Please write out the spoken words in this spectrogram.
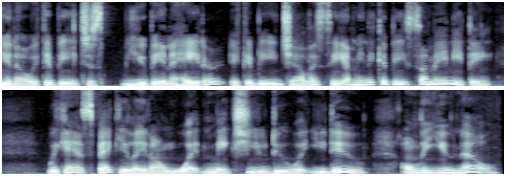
you know, it could be just you being a hater, it could be jealousy. I mean, it could be some anything. We can't speculate on what makes you do what you do. Only you know.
